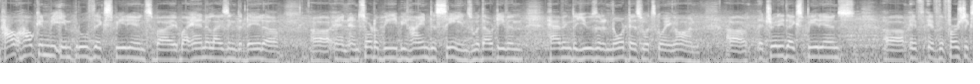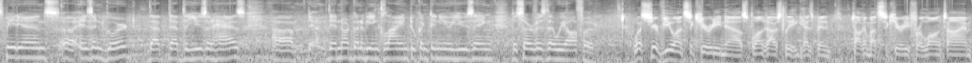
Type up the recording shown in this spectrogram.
how, how can we improve the experience by, by analyzing the data uh, and, and sort of be behind the scenes without even having the user notice what's going on. Uh, it's really the experience, uh, if, if the first experience uh, isn't good that, that the user has, um, they're not going to be inclined to continue using the service that we offer. What's your view on security now? Splunk obviously has been talking about security for a long time.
